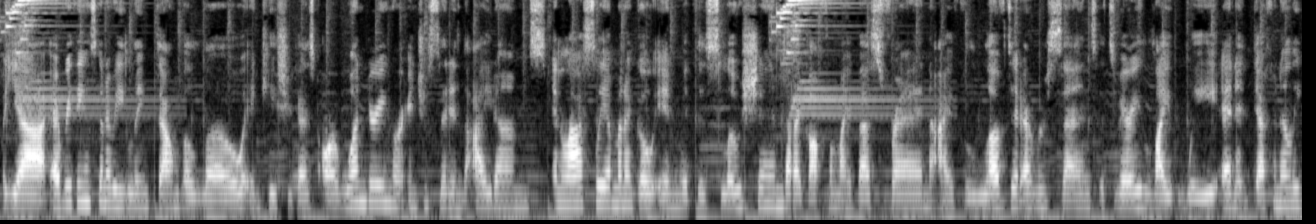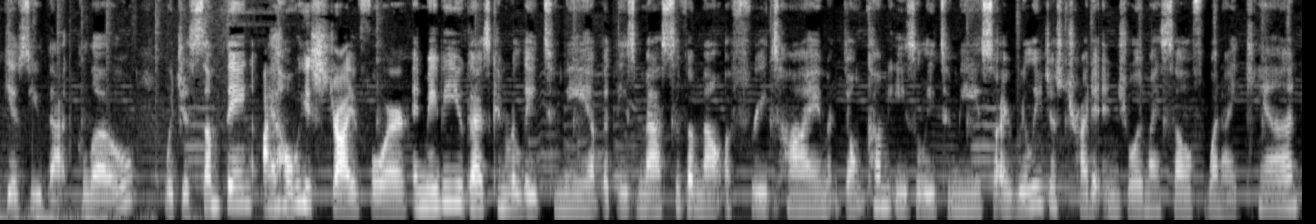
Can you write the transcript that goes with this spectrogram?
But yeah, everything's gonna be linked down below in case you guys are wondering or interested in the items. And lastly, I'm gonna go in with this lotion that I got from my best friend. I've loved it ever since. It's very lightweight and it definitely gives you that glow, which is something I always strive for. And maybe you guys can relate to me, but these massive amount of free time don't come easily to me. So I really just try to enjoy myself when I can.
